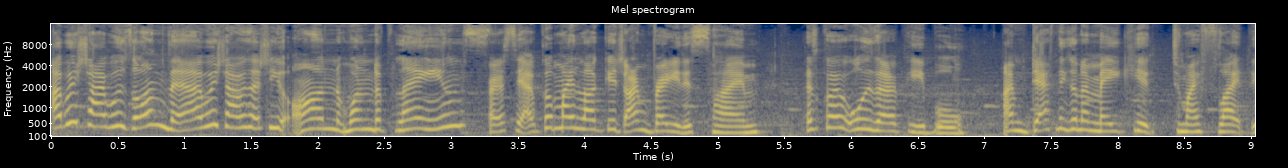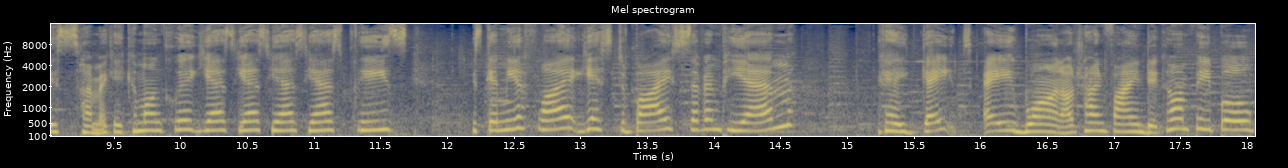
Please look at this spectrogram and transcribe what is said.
I wish I was on there. I wish I was actually on one of the planes. Let's see, I've got my luggage. I'm ready this time. Let's go with all these other people. I'm definitely to make it to my flight this time. Okay, come on, quick. Yes, yes, yes, yes, please. Just get me a flight. Yes, Dubai, 7 p.m. Okay, gate A1. I'll try and find it. Come on, people.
